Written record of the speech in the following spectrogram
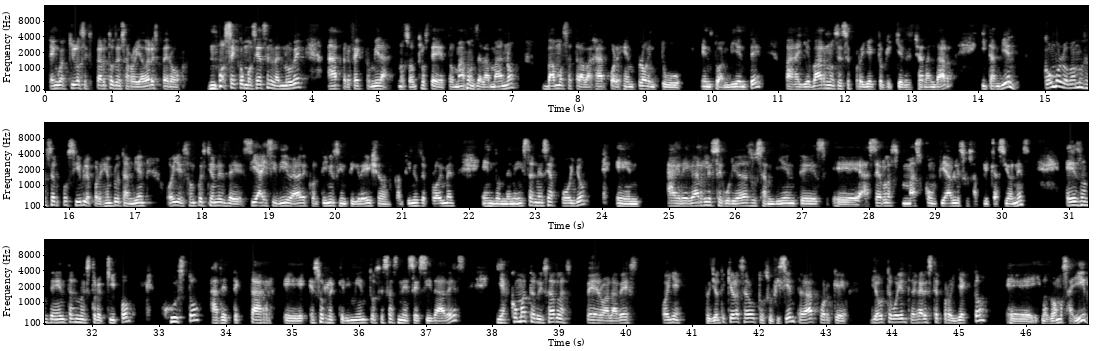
Tengo aquí los expertos desarrolladores, pero no sé cómo se hace en la nube. Ah, perfecto. Mira, nosotros te tomamos de la mano. Vamos a trabajar, por ejemplo, en tu, en tu ambiente para llevarnos ese proyecto que quieres echar a andar. Y también, ¿cómo lo vamos a hacer posible? Por ejemplo, también, oye, son cuestiones de CICD, ¿verdad? De Continuous Integration, Continuous Deployment, en donde necesitan ese apoyo en agregarle seguridad a sus ambientes, eh, hacerlas más confiables sus aplicaciones, es donde entra nuestro equipo justo a detectar eh, esos requerimientos, esas necesidades y a cómo aterrizarlas, pero a la vez, oye, pues yo te quiero hacer autosuficiente, ¿verdad? Porque yo te voy a entregar este proyecto eh, y nos vamos a ir.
